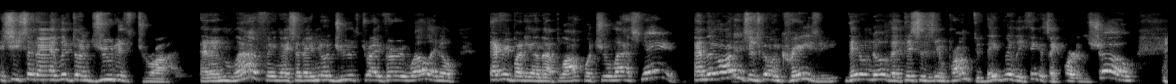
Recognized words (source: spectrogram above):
And she said, I lived on Judith Drive. And I'm laughing. I said, I know Judith Drive very well. I know everybody on that block. What's your last name? And the audience is going crazy. They don't know that this is impromptu. They really think it's like part of the show.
